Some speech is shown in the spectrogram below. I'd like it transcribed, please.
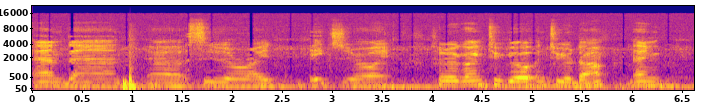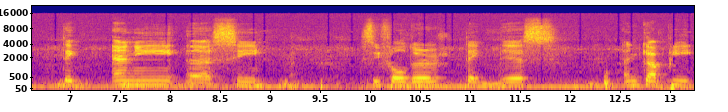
And then uh, 0880 so you're going to go into your dump and take any uh, C C folder. Take this and copy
